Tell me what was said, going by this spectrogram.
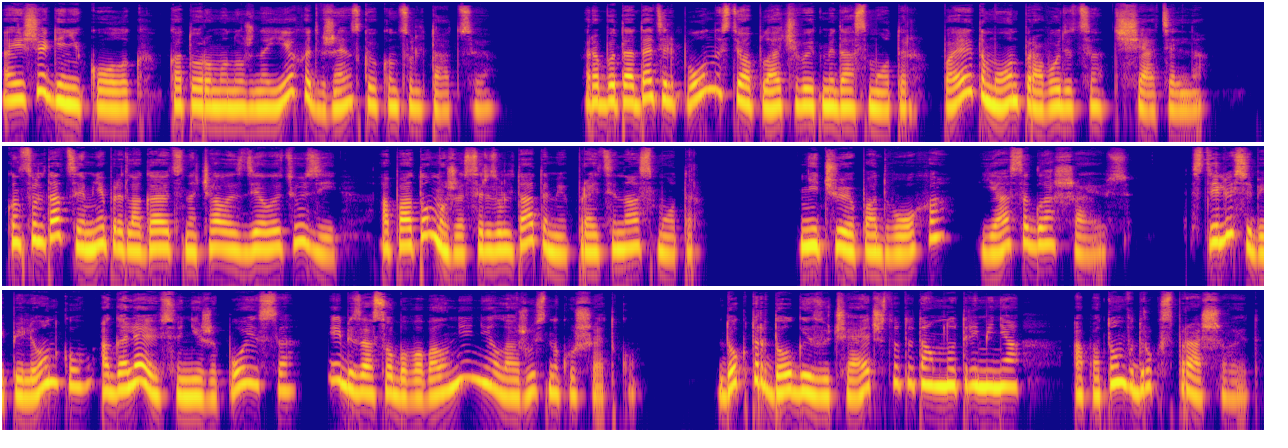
А еще гинеколог, которому нужно ехать в женскую консультацию. Работодатель полностью оплачивает медосмотр, поэтому он проводится тщательно. В консультации мне предлагают сначала сделать УЗИ, а потом уже с результатами пройти на осмотр. Не чуя подвоха, я соглашаюсь. Стелю себе пеленку, оголяю все ниже пояса и без особого волнения ложусь на кушетку. Доктор долго изучает что-то там внутри меня, а потом вдруг спрашивает.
